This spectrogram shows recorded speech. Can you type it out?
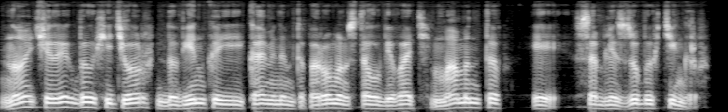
Но человек был хитер, дубинкой и каменным топором он стал убивать мамонтов и саблезубых тигров,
